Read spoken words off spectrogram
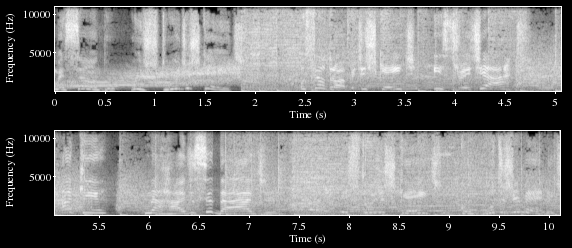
começando o Estúdio Skate. O seu drop de skate e street art. Aqui, na Rádio Cidade. Estúdio Skate, com Ruth Jimenez.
